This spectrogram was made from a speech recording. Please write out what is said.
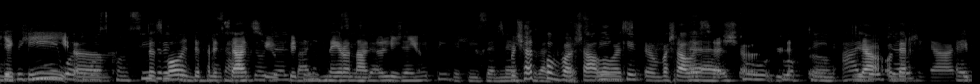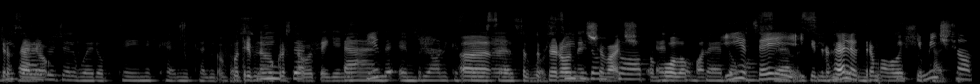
який е, дозволить диференціацію using нейрональну uh, лінію. Спочатку е, вважалося, uh, що для, е, одержання гідрогелю потрібно використовувати геніпін, е, тобто природний шивач волокон. І цей гідрогель отримували хімічно,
